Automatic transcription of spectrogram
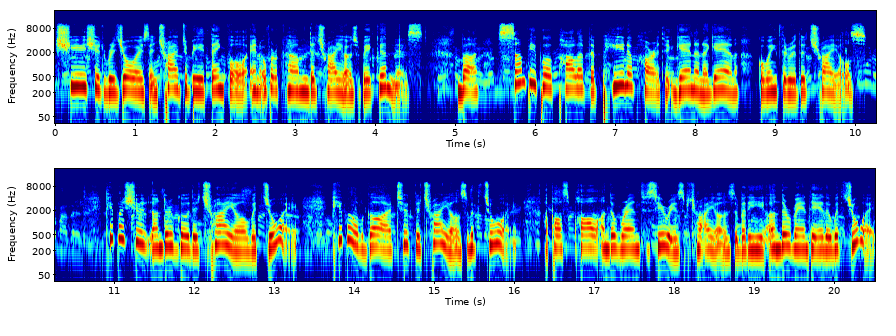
She should rejoice and try to be thankful and overcome the trials with goodness. But some people pile up the pain of heart again and again, going through the trials. People should undergo the trial with joy. People of God took the trials with joy. Apostle Paul underwent serious trials, but he underwent it with joy.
